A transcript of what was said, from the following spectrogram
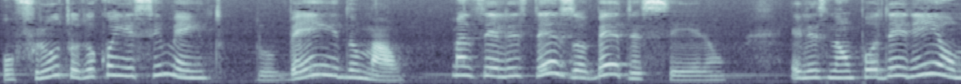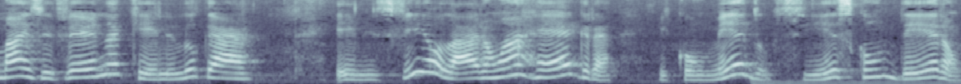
o fruto do conhecimento do bem e do mal, mas eles desobedeceram. Eles não poderiam mais viver naquele lugar. Eles violaram a regra e, com medo, se esconderam,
